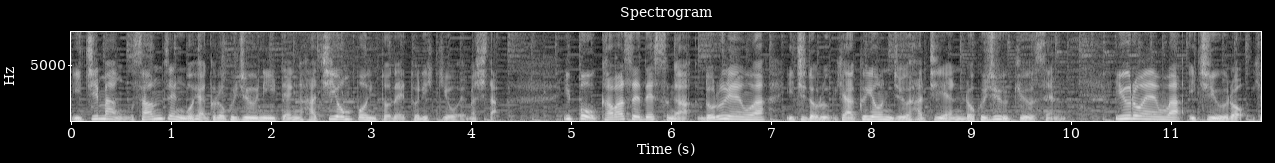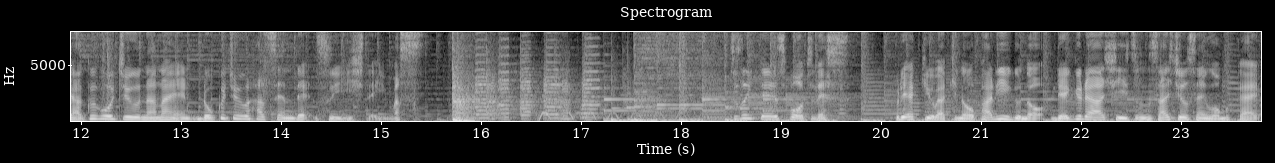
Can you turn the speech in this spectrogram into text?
1万3562.84ポイントで取引を終えました。一方為替ですがドル円は1ドル148円69銭。ユーロ円は1ユーロ157円68銭で推移しています。続いてスポーツです。プロ野球は昨日パ・リーグのレギュラーシーズン最終戦を迎え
